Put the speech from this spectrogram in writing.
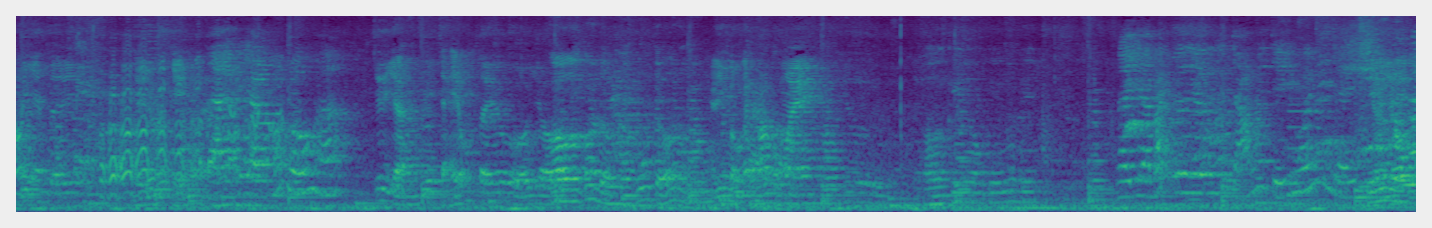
nói với em đi. Chị chuyện nó Là bây giờ mất luôn hả? Chứ giờ thằng kia chạy không tiêu rồi vô. Cô có đường nào cứu chữa được không? Chỉ còn cái báo công an. Thôi chứ ờ kêu vô kêu nó đi. Này giờ bắt tôi chọn với chị quý gì? Chị Làm vô.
